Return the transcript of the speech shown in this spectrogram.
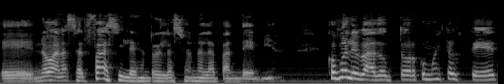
eh, no van a ser fáciles en relación a la pandemia. ¿Cómo le va, doctor? ¿Cómo está usted?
